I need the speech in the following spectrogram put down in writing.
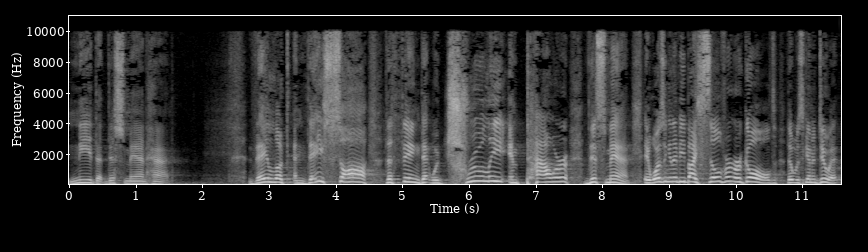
need that this man had. They looked and they saw the thing that would truly empower this man. It wasn't going to be by silver or gold that was going to do it.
